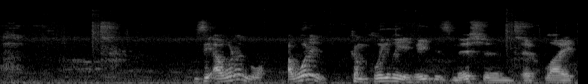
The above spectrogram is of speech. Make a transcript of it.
See, I wouldn't, I wouldn't completely hate this mission if like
